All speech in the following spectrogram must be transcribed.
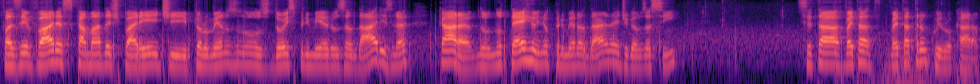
fazer várias camadas de parede, pelo menos nos dois primeiros andares, né? cara, no, no térreo e no primeiro andar, né, digamos assim, você tá, vai tá, vai tá tranquilo, cara.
